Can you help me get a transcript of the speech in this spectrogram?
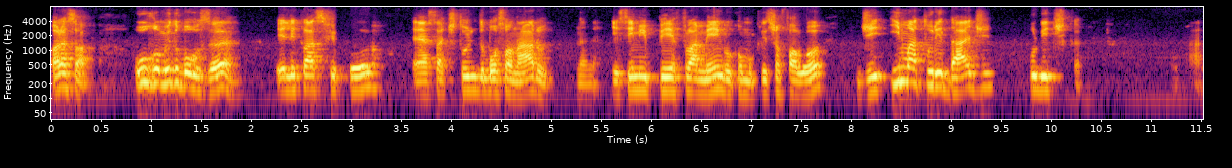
Olha só, o Romildo Bolzan, ele classificou essa atitude do Bolsonaro, né, esse MP Flamengo, como o Christian falou, de imaturidade política. Tá?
